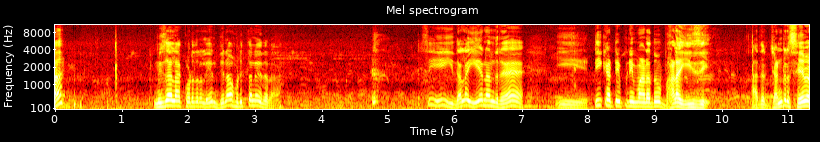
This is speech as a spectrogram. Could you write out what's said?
ಹಾಂ? ಮಿಸೈಲ್ ಹಾಕಿ ಹೊಡೆದ್ರಲ್ಲಿ ಏನು ದಿನ ಹೊಡಿತಾನೆ ಇದ್ದಾರ ಸಿ ಇದೆಲ್ಲ ಏನಂದರೆ ಈ ಟೀಕಾ ಟಿಪ್ಪಣಿ ಮಾಡೋದು ಬಹಳ ಈಸಿ. ಅದ್ರ ಜನರ ಸೇವೆ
